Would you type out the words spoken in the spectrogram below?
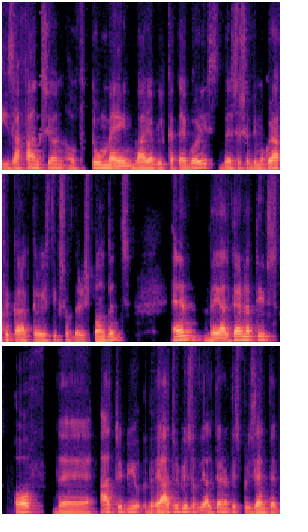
is a function of two main variable categories, the sociodemographic characteristics of the respondents and the alternatives of the attribute, the attributes of the alternatives presented.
